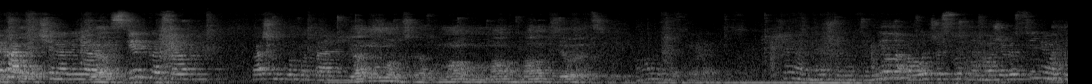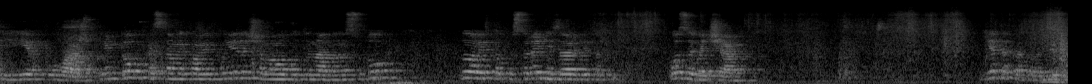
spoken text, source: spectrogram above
Яка причина неявки свідка за вашим клопотанням? Я не можу сказати, мало, мало, мало з'явиться. Причина не зрозуміла, а отже суд не може розцінювати її як поважну. Крім того, представником відповідача мала бути надана суду довідка про середній заробіток позивача. Є така довідка?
